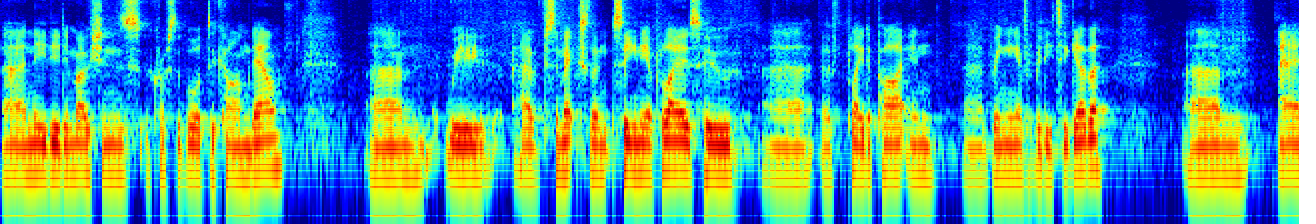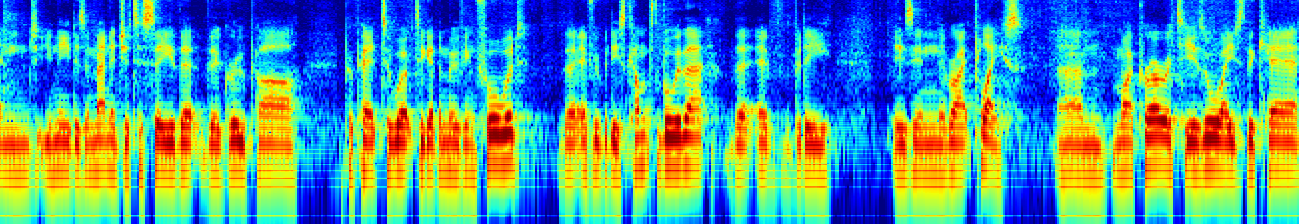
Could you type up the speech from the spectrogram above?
uh, needed emotions across the board to calm down. Um, we have some excellent senior players who uh, have played a part in uh, bringing everybody together. Um, and you need, as a manager, to see that the group are prepared to work together moving forward, that everybody's comfortable with that, that everybody is in the right place. Um, my priority is always the care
